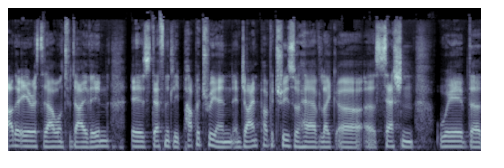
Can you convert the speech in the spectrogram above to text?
Other areas that I want to dive in is definitely puppetry and, and giant puppetry. So have like a, a session with uh,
